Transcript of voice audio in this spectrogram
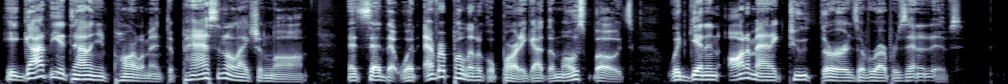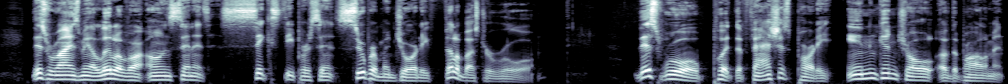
he got the Italian parliament to pass an election law that said that whatever political party got the most votes would get an automatic two thirds of representatives. This reminds me a little of our own Senate's 60% supermajority filibuster rule. This rule put the Fascist Party in control of the parliament.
